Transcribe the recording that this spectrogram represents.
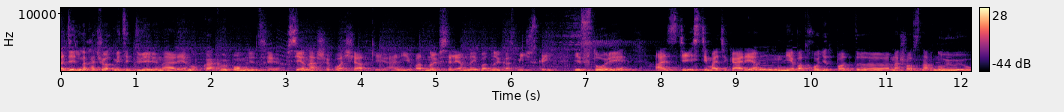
Отдельно хочу отметить двери на арену. Как вы помните, все наши площадки, они в одной вселенной, в одной космической истории. А здесь тематика арен не подходит под э, нашу основную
